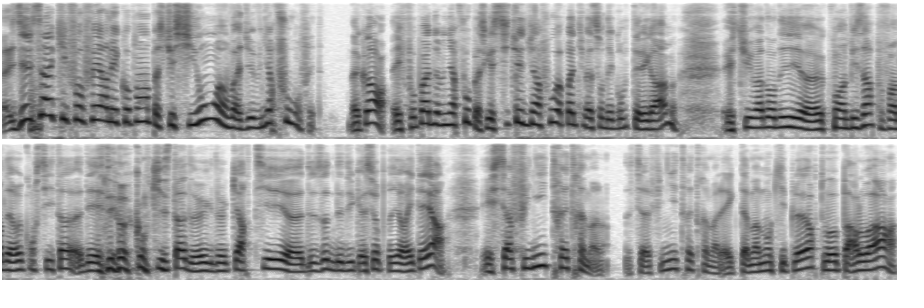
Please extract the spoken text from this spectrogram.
C'est ça qu'il faut faire, les copains, parce que sinon, on va devenir fou, en fait. D'accord? Et il faut pas devenir fou, parce que si tu deviens fou, après, tu vas sur des groupes Telegram et tu vas dans des euh, coins bizarres pour faire des, des, reconquistas de, quartiers, euh, de zones d'éducation prioritaire. Et ça finit très très mal. Ça finit très très mal. Avec ta maman qui pleure, toi au parloir,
